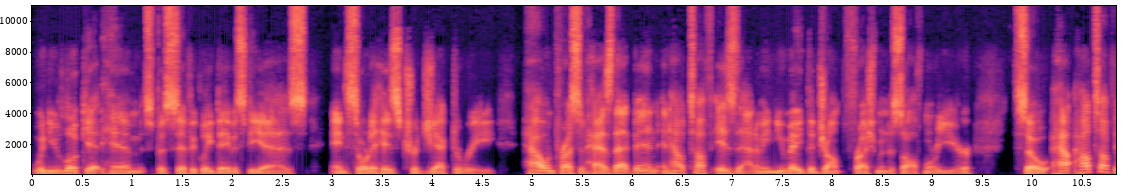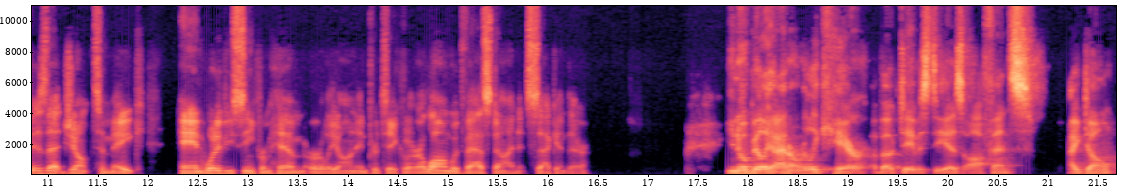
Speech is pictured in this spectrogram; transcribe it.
when you look at him specifically, Davis Diaz, and sort of his trajectory, how impressive has that been, and how tough is that? I mean, you made the jump freshman to sophomore year, so how how tough is that jump to make? And what have you seen from him early on, in particular, along with Vastine at second there? You know, Billy, I don't really care about Davis Diaz offense. I don't.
